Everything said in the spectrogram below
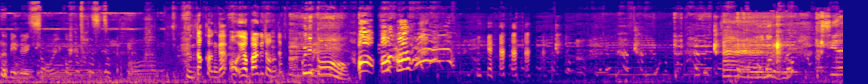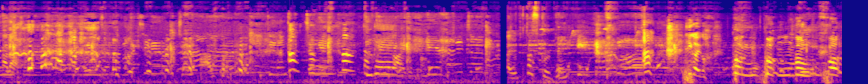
you. 뿌앵크 비둘기. 어이가 없다, 진짜. 문딱한 게? 어, 야, 빨개졌는데? 그니까. 어! 어! 어! 이 노래 몰라? 아, 유프타스쿨 뱅? 아! 이거, 이거. 뻥뻥뻥뻥.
